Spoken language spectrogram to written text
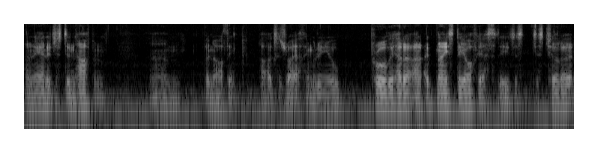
and in the end it just didn't happen. Um, but no, I think Alex is right. I think Mourinho probably had a, a nice day off yesterday, just just chilled out.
